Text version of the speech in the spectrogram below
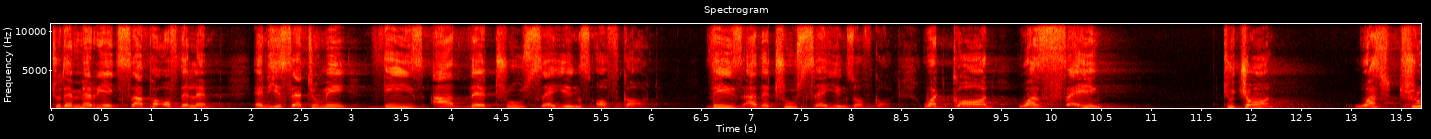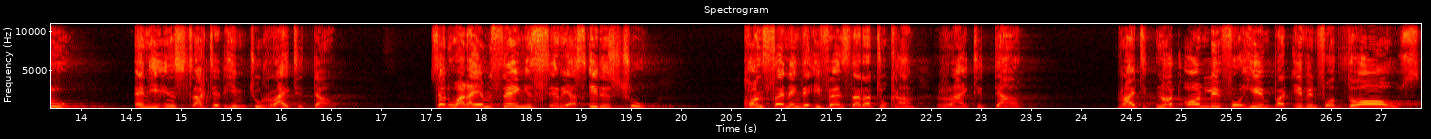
to the marriage supper of the Lamb. And he said to me, These are the true sayings of God. These are the true sayings of God. What God was saying to John was true, and he instructed him to write it down. Said, What I am saying is serious, it is true. Concerning the events that are to come, write it down. Write it not only for him, but even for those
